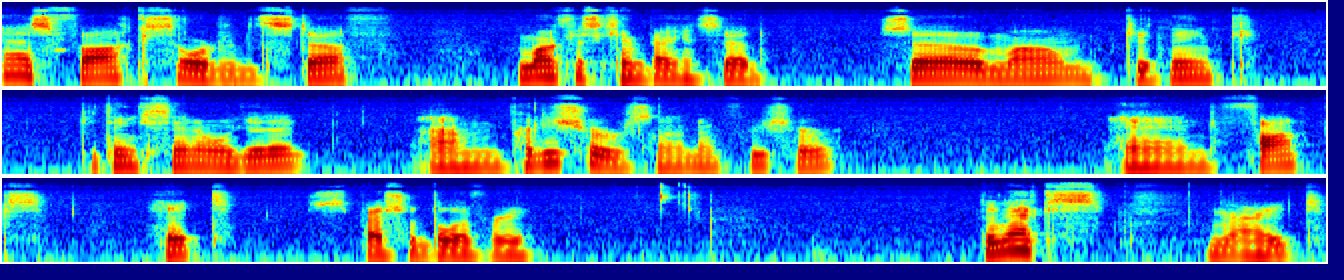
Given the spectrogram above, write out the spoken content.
As Fox ordered the stuff, Marcus came back and said, "So, Mom, do you think, do you think Santa will get it?" "I'm pretty sure, son. I'm pretty sure." And Fox hit special delivery. The next night,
